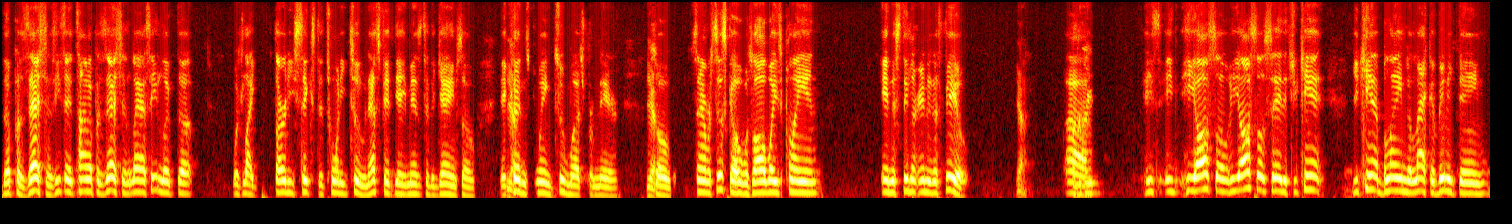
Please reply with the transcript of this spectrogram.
the possessions. He said time of possession last he looked up was like thirty six to twenty two, and that's fifty eight minutes to the game. So it Yeah. couldn't swing too much from there. Yeah. So San Francisco was always playing in the Steeler end of the field. Yeah. Uh, he's he, he also he also said that you can't you can't blame the lack of anything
